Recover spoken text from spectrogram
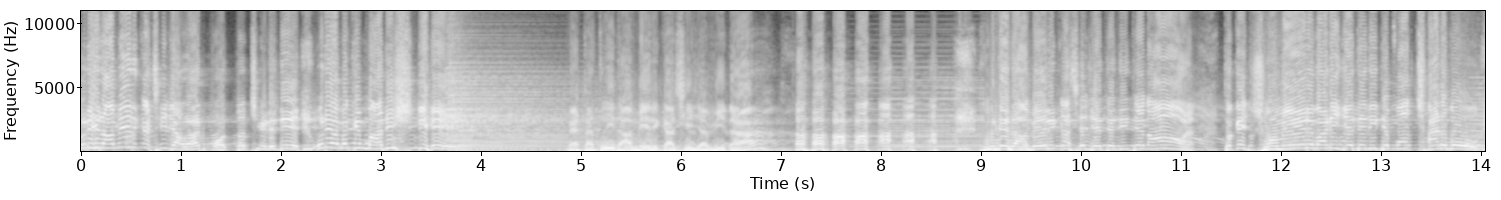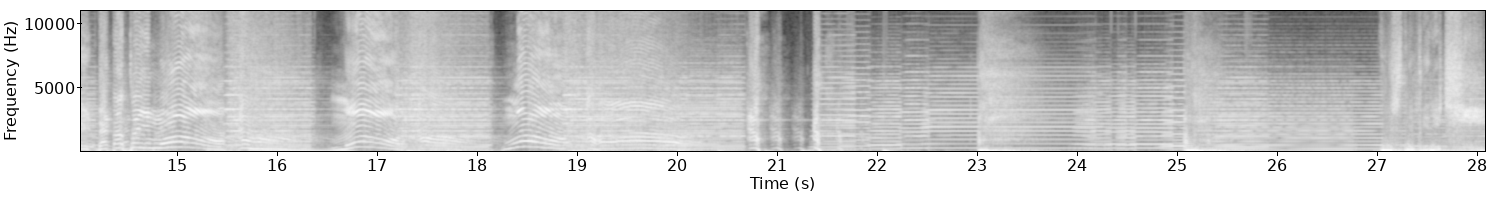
ওরে রামের কাছে যাওয়ার পথটা ছেড়ে দে ওরে আমাকে মারিস রে বেটা, তুই রামের কাছে যাবি না? রামের কাছে যেতে দিতে নয়, তোকে জমের বাড়ি যেতে দিতে পথ ছাড়বো। বেটা, তুই মর। মর মর বুঝতে পেরেছি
